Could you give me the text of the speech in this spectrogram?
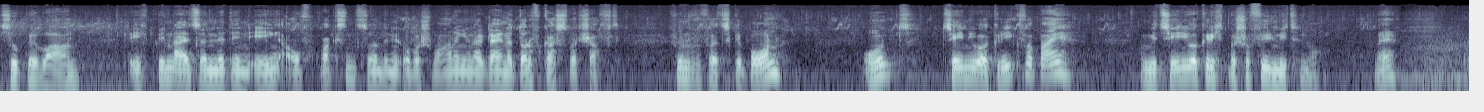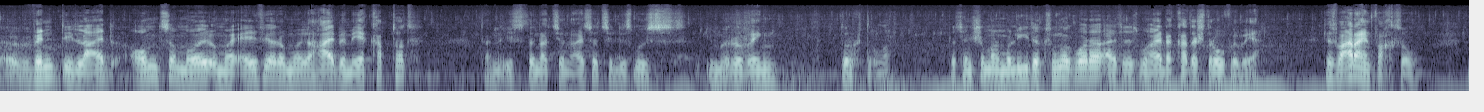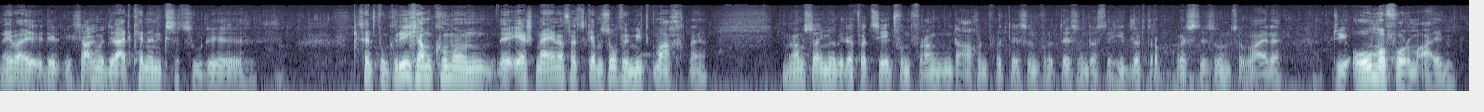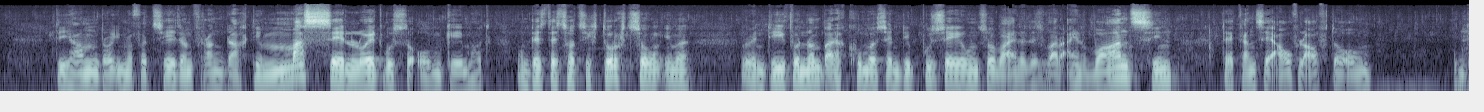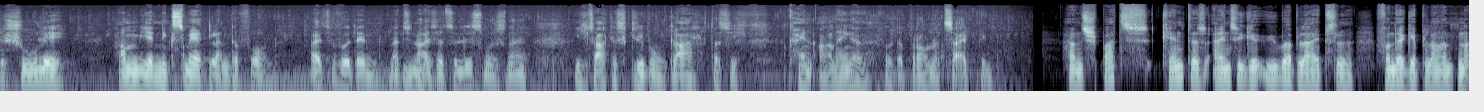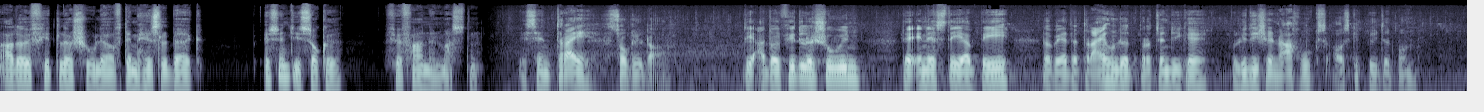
zu bewahren. Ich bin also nicht in Ehen aufgewachsen, sondern in Oberschwaning in einer kleinen Dorfgastwirtschaft. 45 geboren und 10 Jahre Krieg vorbei. Und mit 10 Jahren kriegt man schon viel mit noch. Ne? Wenn die Leute abends einmal um 11 Uhr oder mal eine halbe mehr gehabt hat, dann ist der Nationalsozialismus immer ein wenig durchdrungen. Da sind schon manchmal Lieder gesungen worden, also das wo heute eine Katastrophe wäre. Das war einfach so. Ne, weil die, ich sage immer, die Leute kennen nichts dazu. Die sind von Krieg gekommen und erst 49 haben so viel mitgemacht. Ne. Wir haben es auch immer wieder erzählt von Frankentag und von das und von das und dass der Hitler drauf ist und so weiter. Die Oma vor allem, die haben da immer erzählt an Frankentag, die Masse Leute, die es da oben gegeben hat. Und das, das hat sich durchgezogen immer, wenn die von Nürnberg gekommen sind, die Busse und so weiter. Das war ein Wahnsinn, der ganze Auflauf da oben. In der Schule haben wir nichts mehr gelernt davon, also für den Nationalsozialismus. Ne? Ich sage das klipp und klar, dass ich kein Anhänger von der Brauner Zeit bin. Hans Spatz kennt das einzige Überbleibsel von der geplanten Adolf-Hitler-Schule auf dem Hesselberg. Es sind die Sockel für Fahnenmasten. Es sind drei Sockel da. Die Adolf-Hitler-Schulen, der NSDAP, da wäre der 300-prozentige politische Nachwuchs ausgebildet worden.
